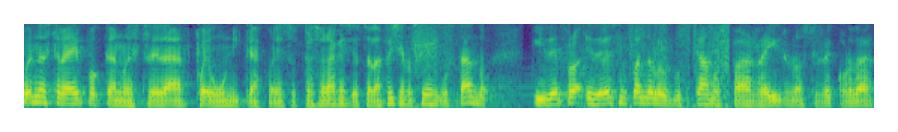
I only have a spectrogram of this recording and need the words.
pues nuestra época, nuestra edad fue única con esos personajes y hasta la fecha nos siguen gustando. Y de, vez en cuando los buscamos para reírnos y recordar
